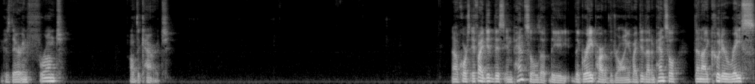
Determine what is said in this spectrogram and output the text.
because they're in front of the carrot. Now, of course, if I did this in pencil, the, the, the gray part of the drawing, if I did that in pencil, then I could erase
